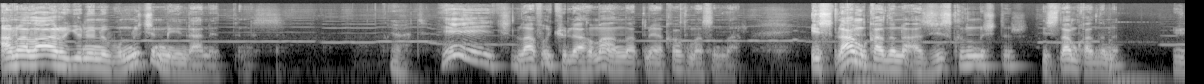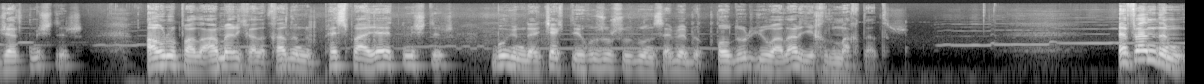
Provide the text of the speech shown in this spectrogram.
Analar gününü bunun için mi ilan ettiniz? Evet. Hiç lafı külahıma anlatmaya kalkmasınlar. İslam kadını aziz kılmıştır. İslam kadını yüceltmiştir. Avrupalı, Amerikalı kadını pespaye etmiştir. Bugün de çektiği huzursuzluğun sebebi odur, yuvalar yıkılmaktadır. Efendim,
